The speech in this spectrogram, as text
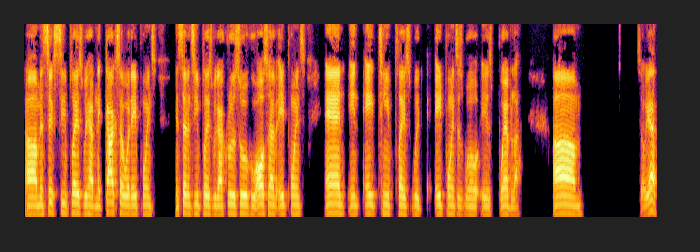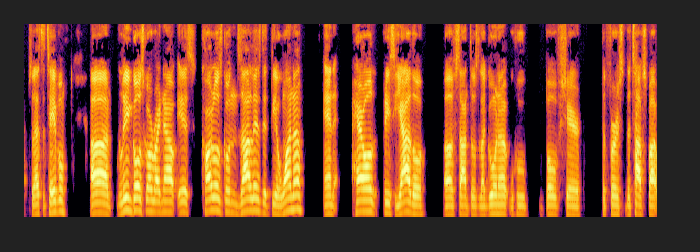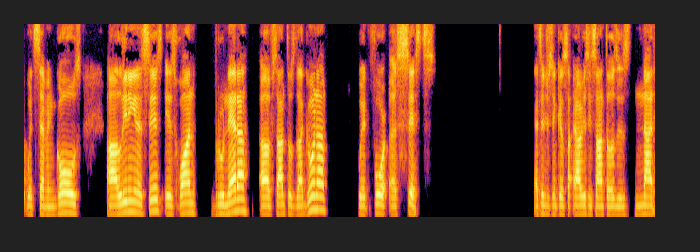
Um, in 16th place we have Necaxa with eight points. In 17th place we got Cruz Azul who also have eight points. And in 18th place with eight points as well is Puebla. Um, so yeah, so that's the table. Uh, the leading goal scorer right now is Carlos Gonzalez de Tijuana and Harold Preciado of Santos Laguna, who both share the first, the top spot with seven goals. Uh, leading in assists is Juan Brunetta of Santos Laguna with four assists. That's interesting because obviously Santos is not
